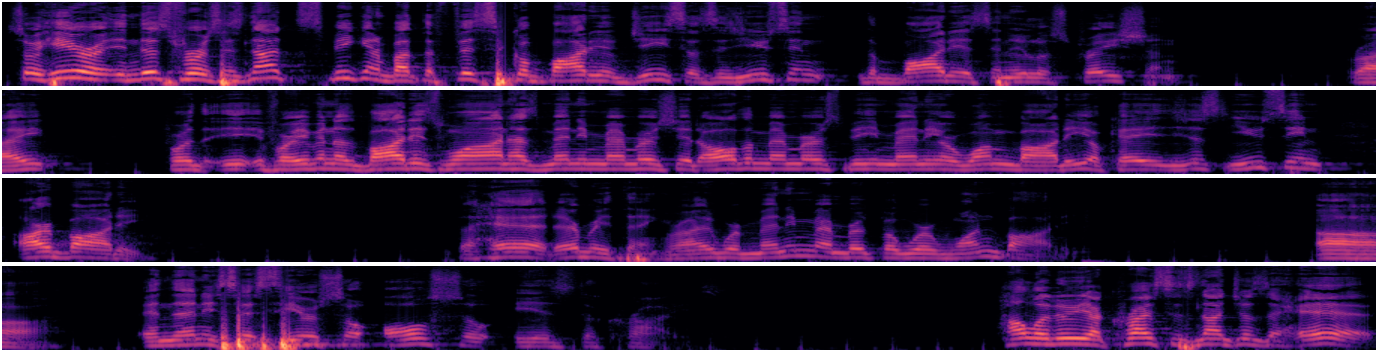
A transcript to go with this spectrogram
So here in this verse, it's not speaking about the physical body of Jesus. It's using the body as an illustration, right? For, the, for even as body is one, has many members, yet all the members being many are one body, okay? Just using our body, the head, everything, right? We're many members, but we're one body. Uh, and then he says here, so also is the Christ. Hallelujah. Christ is not just a head,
